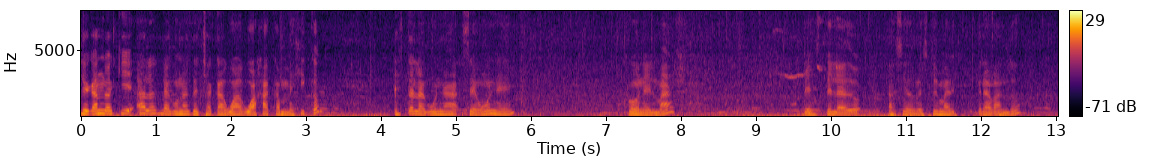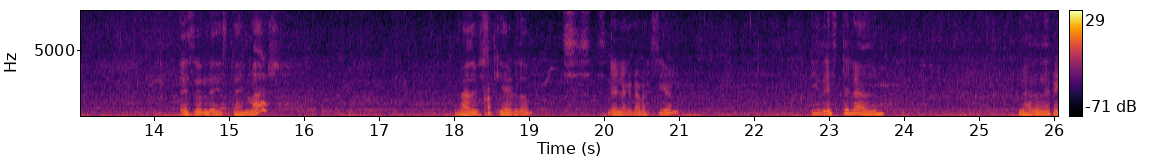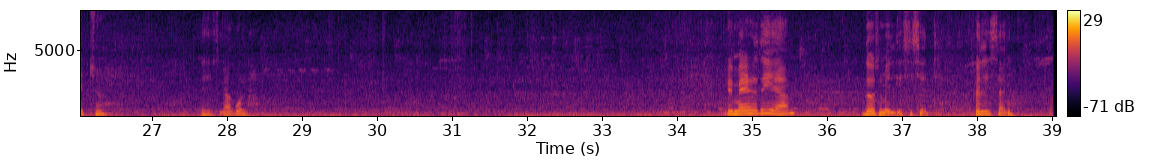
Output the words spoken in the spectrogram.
Llegando aquí a las lagunas de Chacagua, Oaxaca, México. Esta laguna se une con el mar. De este lado hacia donde estoy grabando es donde está el mar. Lado izquierdo de la grabación. Y de este lado, lado derecho, es laguna. Primer día 2017. Feliz año.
